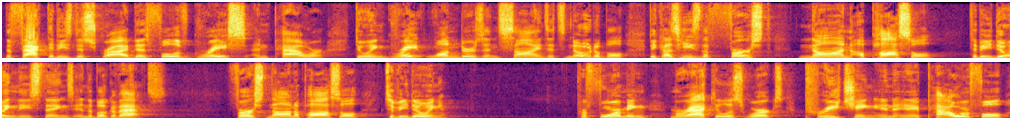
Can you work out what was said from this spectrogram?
The fact that he's described as full of grace and power, doing great wonders and signs, it's notable because he's the first non apostle to be doing these things in the book of Acts first non apostle to be doing it. Performing miraculous works, preaching in, in a powerful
